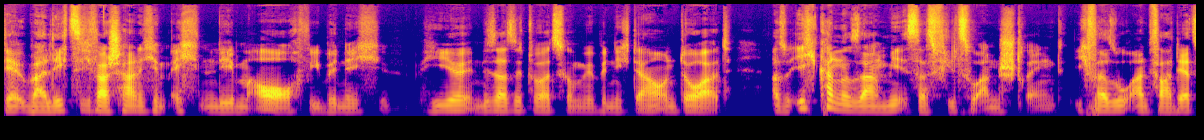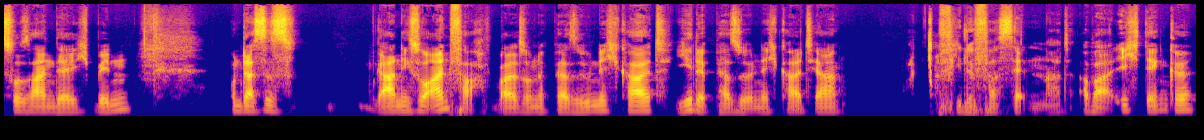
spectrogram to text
der überlegt sich wahrscheinlich im echten Leben auch, wie bin ich hier in dieser Situation, wie bin ich da und dort. Also ich kann nur sagen, mir ist das viel zu anstrengend. Ich versuche einfach der zu sein, der ich bin. Und das ist gar nicht so einfach, weil so eine Persönlichkeit, jede Persönlichkeit ja viele Facetten hat. Aber ich denke,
